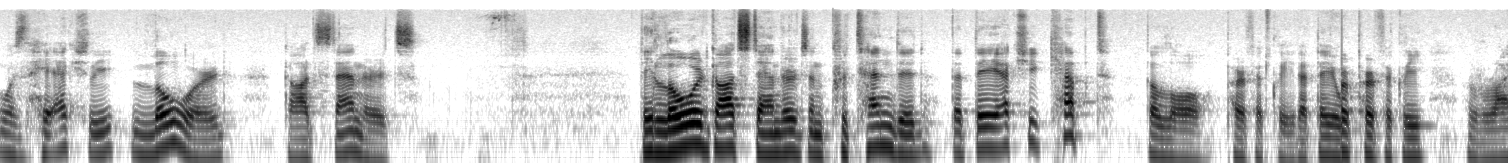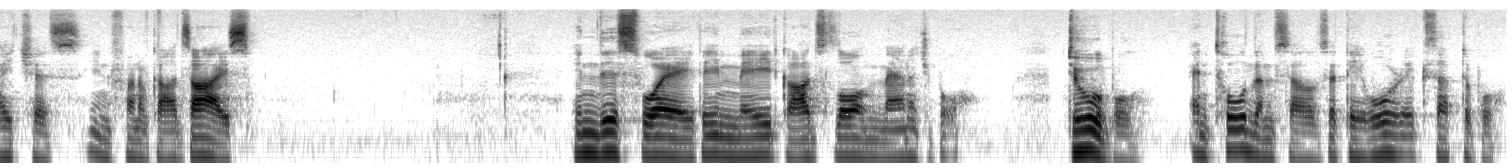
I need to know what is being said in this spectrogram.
was they actually lowered God's standards. They lowered God's standards and pretended that they actually kept the law perfectly, that they were perfectly righteous in front of God's eyes. In this way, they made God's law manageable, doable, and told themselves that they were acceptable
